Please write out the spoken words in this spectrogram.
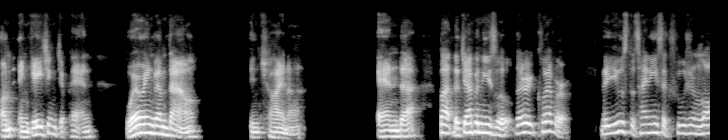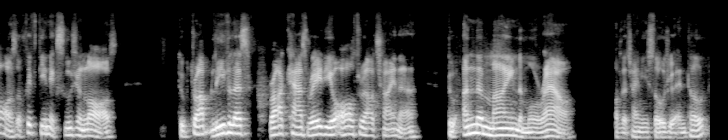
on engaging Japan, wearing them down in China. And, uh, but the Japanese were very clever. They used the Chinese exclusion laws, the 15 exclusion laws, to drop leaflets, broadcast radio all throughout China to undermine the morale of the Chinese soldier and told,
